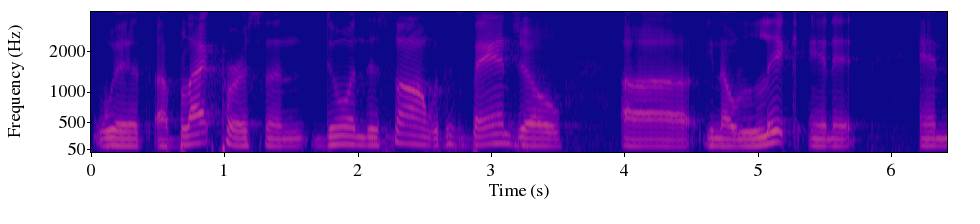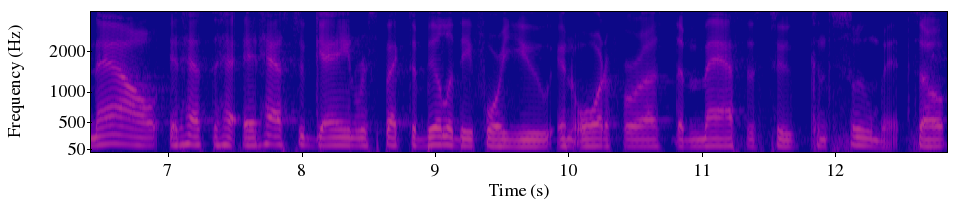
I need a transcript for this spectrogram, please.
with a black person doing this song with this banjo uh, you know lick in it and now it has to ha- it has to gain respectability for you in order for us the masses to consume it. So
